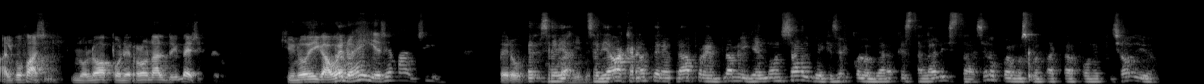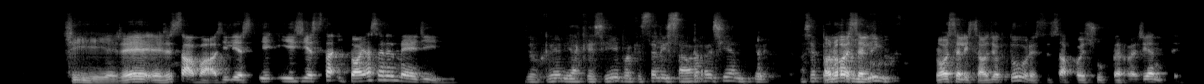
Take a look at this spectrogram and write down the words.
algo fácil. No lo va a poner Ronaldo y Messi, pero que uno diga, bueno, hey, ese man sí. Pero sería, sería bacano tener, por ejemplo, a Miguel Monsalve, que es el colombiano que está en la lista. Ese lo podemos contactar por un episodio. Sí, ese, ese está fácil. Y, y, y, si está, y todavía está en el Medellín. Yo creería que sí, porque este listado es reciente. Hace no, no, este, no, este listado es de octubre. Este está pues súper reciente.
